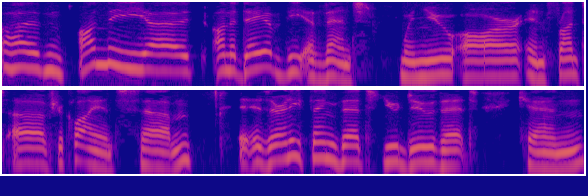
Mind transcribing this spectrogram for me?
Um, on the uh, on the day of the event, when you are in front of your clients, um, is there anything that you do that can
